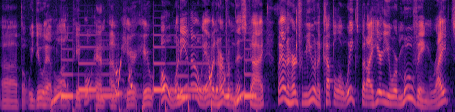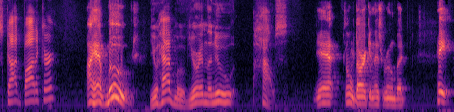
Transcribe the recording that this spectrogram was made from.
Uh, but we do have a lot of people, and uh, here, here. Oh, what do you know? We haven't heard from this guy. We haven't heard from you in a couple of weeks, but I hear you were moving, right, Scott Boddicker? I have moved. You have moved. You're in the new house. Yeah, it's a little dark in this room, but hey,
